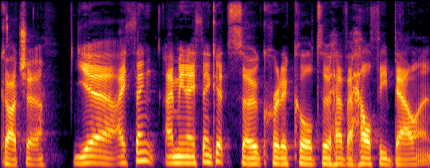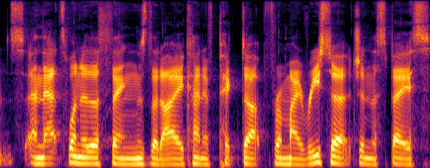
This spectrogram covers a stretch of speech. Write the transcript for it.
Gotcha. Yeah, I think, I mean, I think it's so critical to have a healthy balance. And that's one of the things that I kind of picked up from my research in the space,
